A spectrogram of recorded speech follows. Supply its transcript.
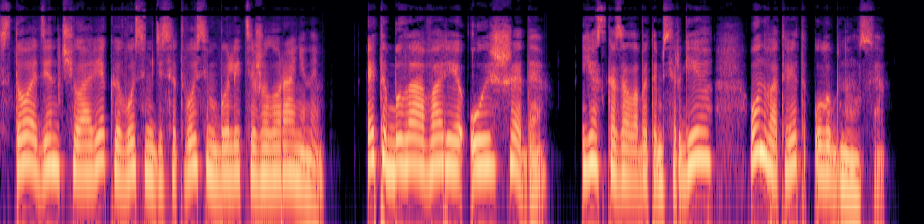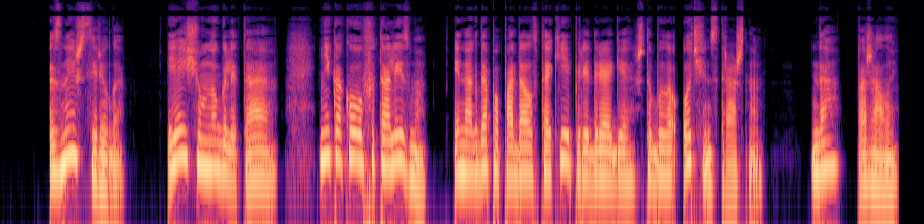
101 человек и 88 были тяжело ранены. Это была авария у Эшеда. Я сказал об этом Сергею, он в ответ улыбнулся. «Знаешь, Серега, я еще много летаю. Никакого фатализма. Иногда попадал в такие передряги, что было очень страшно. Да, пожалуй.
